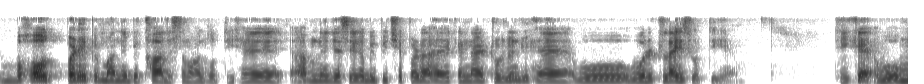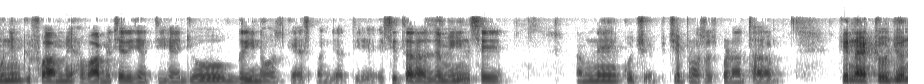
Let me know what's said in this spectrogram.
बहुत बड़े पैमाने पे खाद इस्तेमाल होती है। हमने जैसे अभी पीछे पढ़ा है कि नाइट्रोजन जो है वो वोलेटलाइज होती है। ठीक है? वो अमोनियम की फॉर्म में हवा में चली जाती है जो ग्रीन हाउस गैस बन जाती है। इसी तरह ज़मीन से हमने कुछ पीछे प्रोसेस पढ़ा था कि नाइट्रोजन,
